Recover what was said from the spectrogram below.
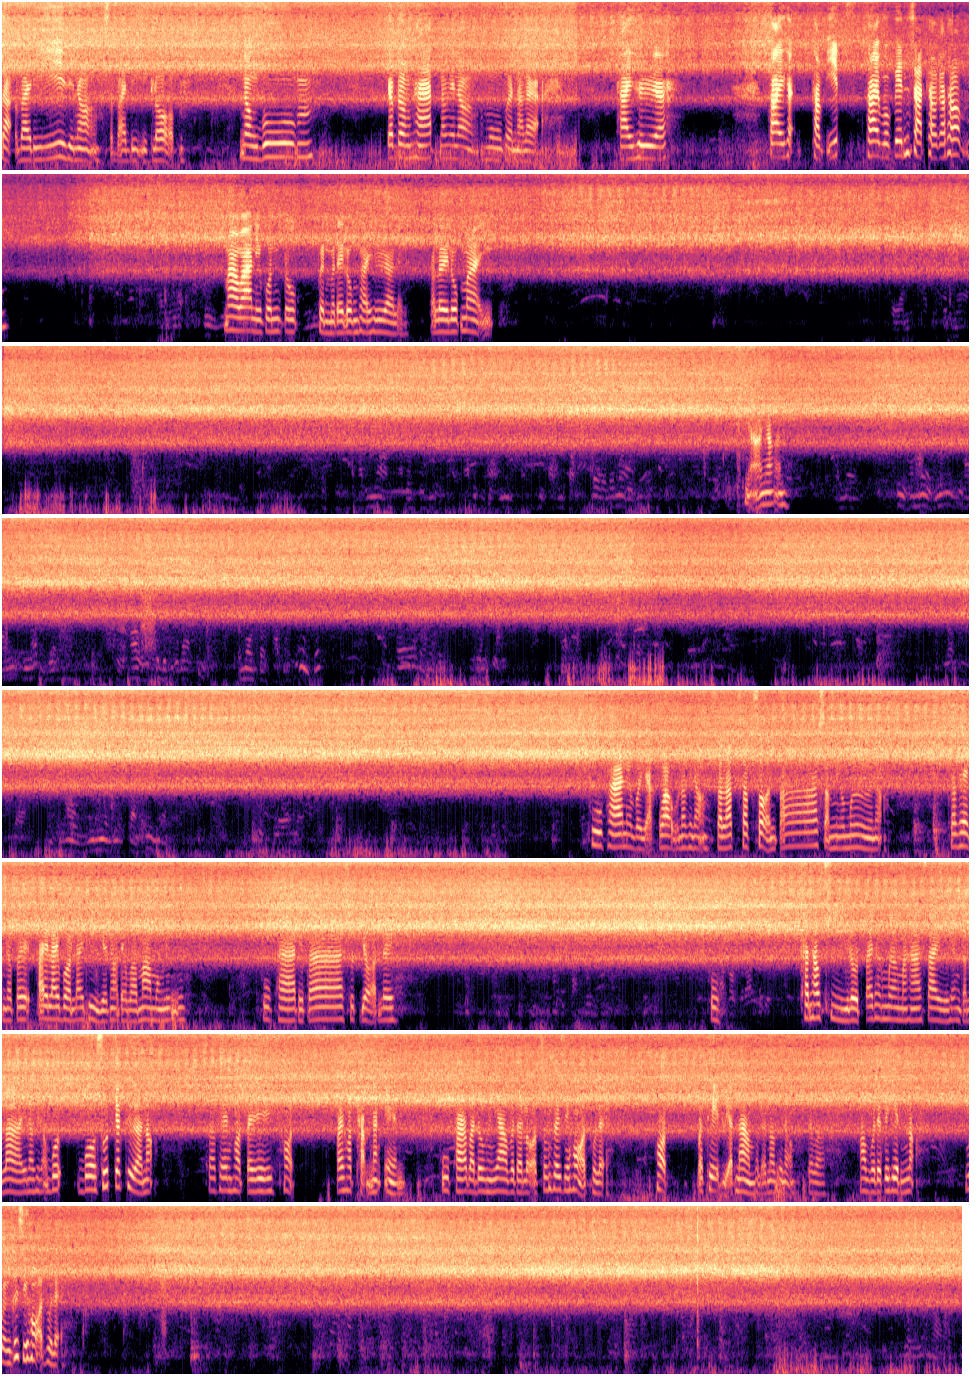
สบายดีพี่น้องสบายดีอีกรอบน้องบูม กับน้องฮาร์ดน้องพี่น้องมูเพิ่นนั่นแหละพายเรือพายทำอิฐพายบ่เป็นสัตว์เขากระท่อม มาว่านี่ฝนตกเพิ่นมาได้ลงพายเรือเลยก็เลยลบมาอีก ห ผู้พาเนี่ยบ่อยากว่าเนะพี่น้องสลับซับซ้อนป้าสำเนียวมือเนาะสะแพงก็ไปไปไล่บอลไล่ที่อยู่เนาะแต่ว่ามามองนี้ผู้พาเดี๋ยวป้าสุดยอดเลยโอ้คันเฮาขี่รถไปทางเมืองมหาไซแห่งกันลายเนาะพี่น้องโบโบสุดจักเถื่อเนาะสะแพงหอดไปหอดไปหอดถับนางแอนผู้พาบาดงยาวไปตลอดสงสัยสิหอดพูนแหละ ฮอดประเทศเวียดนามหมดแล้วเนาะพี่น้อง แต่ว่าเราบ่ได้ไปเห็นเนาะเบิ่งคือสิฮอดพุ่นแหละ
